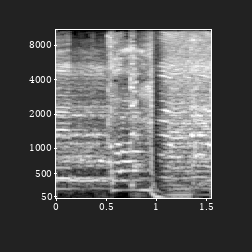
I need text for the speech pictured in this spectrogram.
Come.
